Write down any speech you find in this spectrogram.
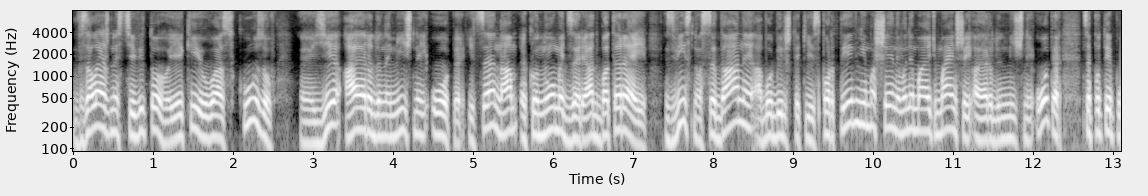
В залежності від того, який у вас кузов, є аеродинамічний опір, і це нам економить заряд батареї. Звісно, седани або більш такі спортивні машини, вони мають менший аеродинамічний опір. Це по типу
